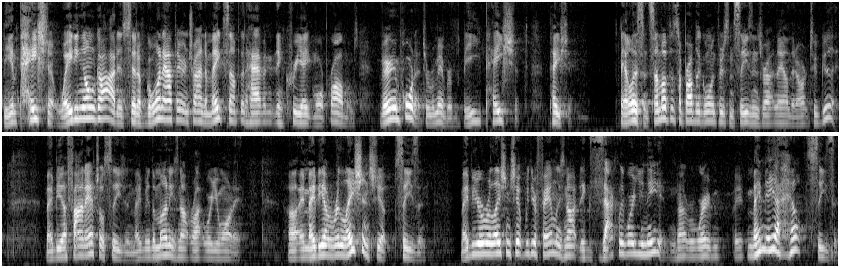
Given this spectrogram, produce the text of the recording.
being patient, waiting on God, instead of going out there and trying to make something happen and create more problems. Very important to remember. Be patient. Patient. And listen, some of us are probably going through some seasons right now that aren't too good. Maybe a financial season. Maybe the money's not right where you want it. Uh, it may be a relationship season. Maybe your relationship with your family is not exactly where you need it, not where it may be a health season.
